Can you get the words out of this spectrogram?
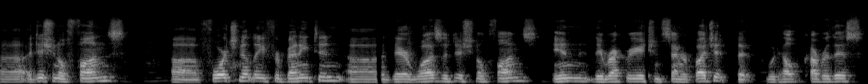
uh, additional funds. Uh, fortunately for Bennington, uh, there was additional funds in the recreation center budget that would help cover this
